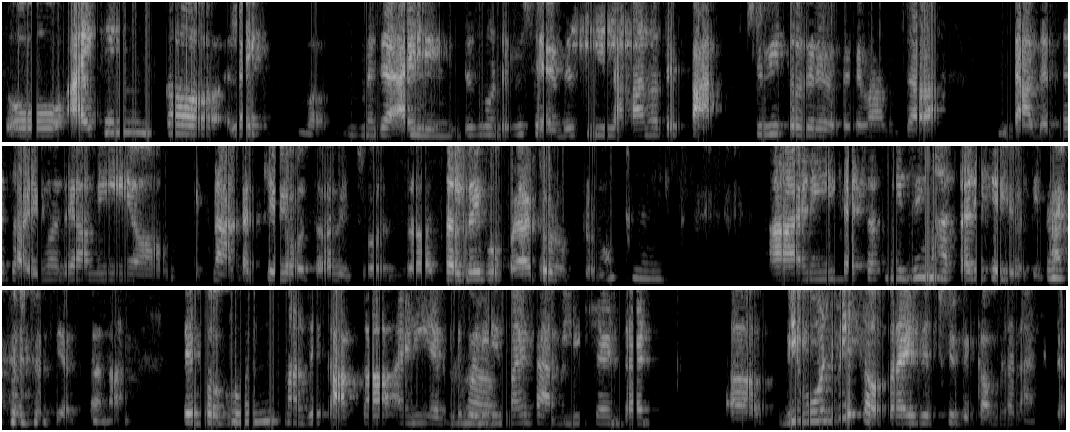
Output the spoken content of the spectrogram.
so I think like म्हणजे I just wanted to share this मी लहान होते पाचवीत वगैरे होते तेव्हा आमच्या दादरच्या चाळीमध्ये आम्ही एक नाटक केलं होतं विच वॉज चलरे भोपळा टुणूक टुणूक Hmm. आणि त्याच्यात मी जी म्हातारी केली होती पाच वर्षाची असताना ते बघून माझे काका आणि. Everybody in my family said that we won't be surprised if she becomes an actor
